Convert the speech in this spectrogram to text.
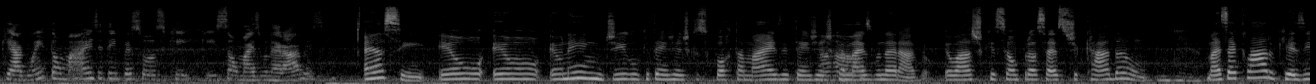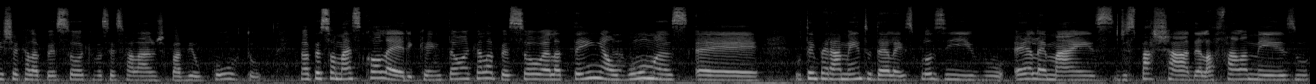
que aguentam mais e tem pessoas que, que são mais vulneráveis. É assim, eu, eu, eu nem digo que tem gente que suporta mais e tem gente que é mais vulnerável. Eu acho que isso é um processo de cada um. Mas é claro que existe aquela pessoa que vocês falaram de pavio curto, que é uma pessoa mais colérica. Então, aquela pessoa, ela tem algumas... é, o temperamento dela é explosivo, ela é mais despachada, ela fala mesmo.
